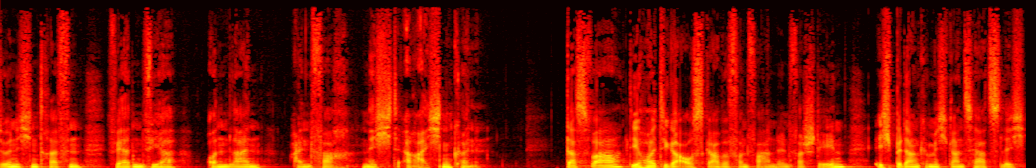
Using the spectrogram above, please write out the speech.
persönlichen Treffen, werden wir online einfach nicht erreichen können. Das war die heutige Ausgabe von Verhandeln verstehen. Ich bedanke mich ganz herzlich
